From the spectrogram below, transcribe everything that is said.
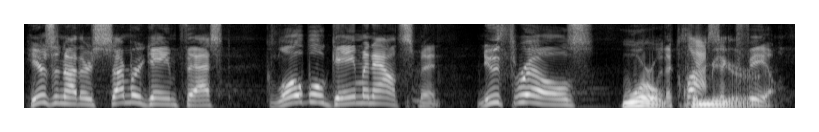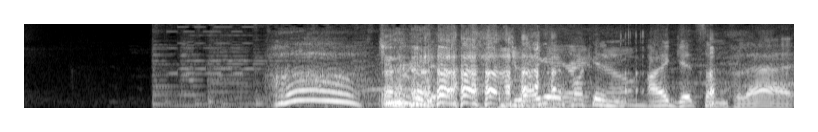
Here's another Summer Game Fest global game announcement. New thrills World with a classic premiere. feel. Dude, I get fucking. I get something for that.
